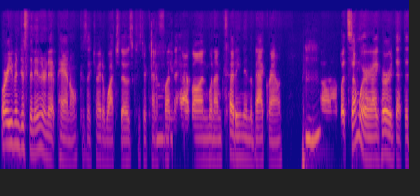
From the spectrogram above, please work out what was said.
or even just an internet panel because I try to watch those because they're kind of Oh, fun yeah. to have on when I'm cutting in the background. Mhm. Uh, but somewhere I heard that the,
